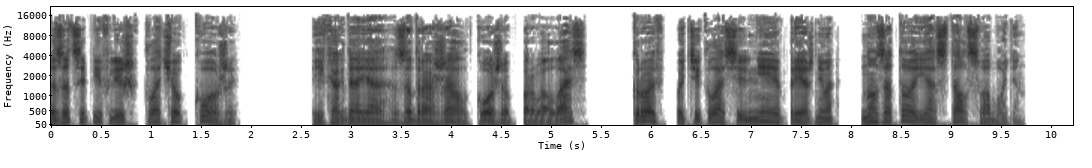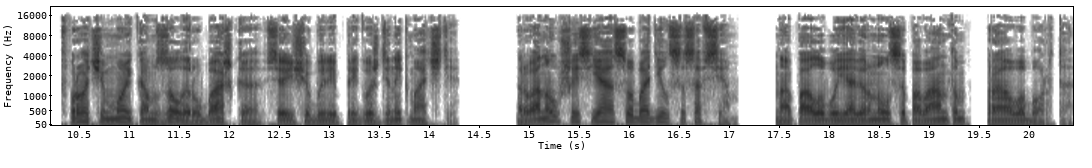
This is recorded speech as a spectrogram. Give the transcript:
зацепив лишь клочок кожи. И когда я задрожал, кожа порвалась, кровь потекла сильнее прежнего, но зато я стал свободен. Впрочем, мой камзол и рубашка все еще были пригвождены к мачте. Рванувшись, я освободился совсем. На палубу я вернулся по вантам правого борта.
